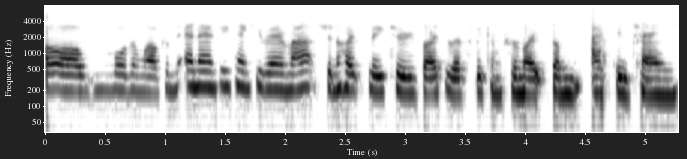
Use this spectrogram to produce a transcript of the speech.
Oh, more than welcome. And Angie, thank you very much. And hopefully, to both of us, we can promote some active change.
